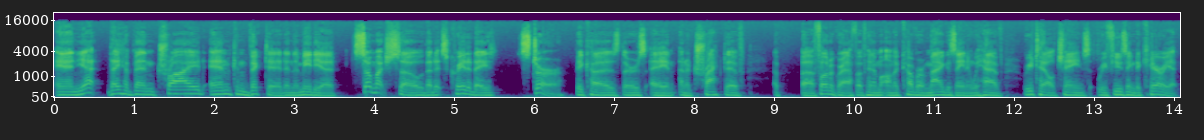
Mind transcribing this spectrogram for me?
and yet they have been tried and convicted in the media, so much so that it's created a stir because there's a, an attractive uh, photograph of him on the cover of a magazine, and we have retail chains refusing to carry it.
